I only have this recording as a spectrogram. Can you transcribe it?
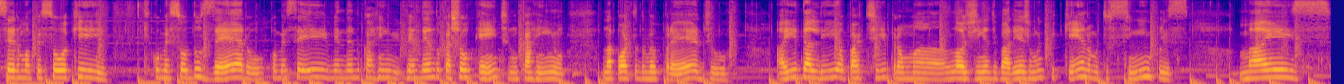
ser uma pessoa que, que começou do zero. Comecei vendendo carrinho, vendendo cachorro quente num carrinho na porta do meu prédio. Aí dali eu parti para uma lojinha de varejo muito pequena, muito simples, mas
